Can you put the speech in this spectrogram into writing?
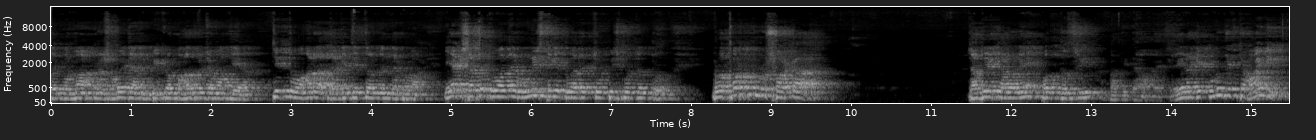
দেববর্মা, আপনারা সবাই জানেন, বিক্রম বাহাদুর জমাতিয়া, চিত্ত মহারাজ, যাকে চিত্তরঞ্জন দেববর্মা। একসাথে দু হাজার উনিশ থেকে দু হাজার চব্বিশ পর্যন্ত প্রথম কোনো সরকার যাদের কারণে পদ্মশ্রী উপাধি দেওয়া হয়েছে। এর আগে কোনোদিন এটা হয়নি।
